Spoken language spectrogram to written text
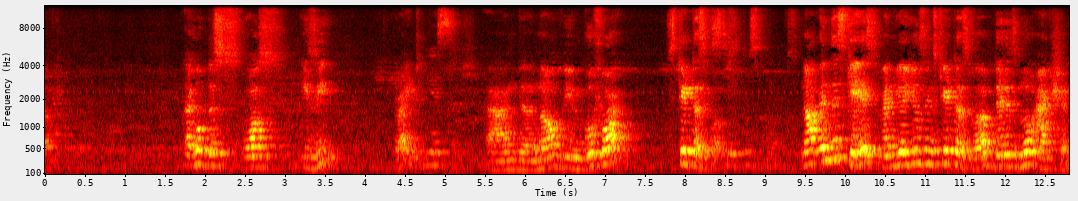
Okay. I hope this was easy, right? Yes. And uh, now we will go for status verbs. Now in this case, when we are using status verb, there is no action,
